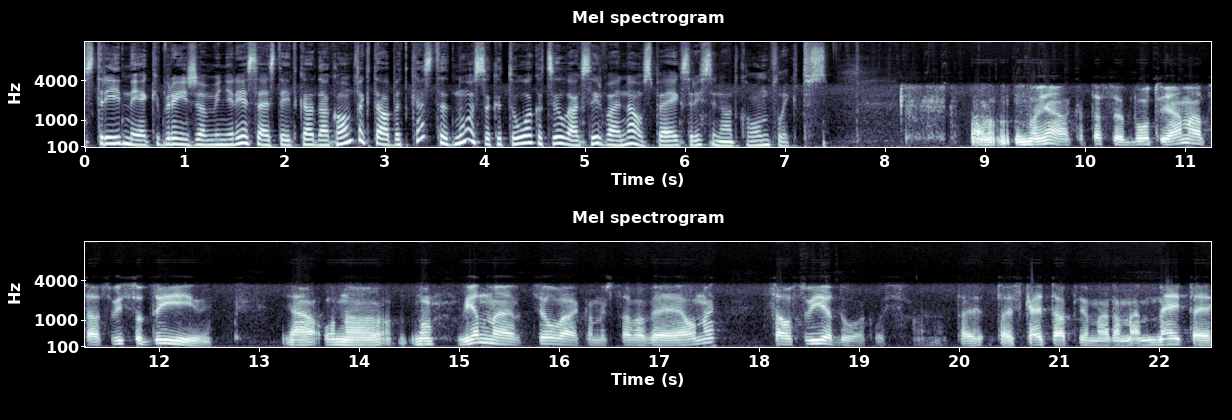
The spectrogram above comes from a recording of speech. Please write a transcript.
strīdnieki brīžam, viņi ir iesaistīti kādā konfliktā, bet kas tad nosaka to, ka cilvēks ir vai nav spējīgs risināt konfliktus? Nu jā, ka tas būtu jāmācās visu dzīvi. Jā, un, nu, vienmēr cilvēkam ir sava vēlme, savs viedoklis. Tā, tā skaitā, piemēram, meitē,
